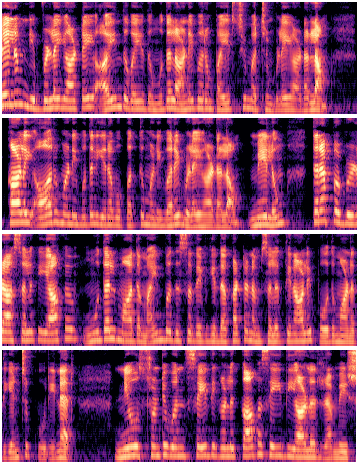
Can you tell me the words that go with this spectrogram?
மேலும் இவ்விளையாட்டை ஐந்து வயது முதல் அனைவரும் பயிற்சி மற்றும் விளையாடலாம். காலை ஆறு மணி முதல் இரவு பத்து மணி வரை விளையாடலாம். மேலும் திறப்பு விழா சலுகையாக முதல் மாதம் ஐம்பது சதவிகித கட்டணம் செலுத்தினாலே போதுமானது என்று கூறினர். நியூஸ் டுவெண்ட்டி ஒன் செய்திகளுக்காக செய்தியாளர் ரமேஷ்.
